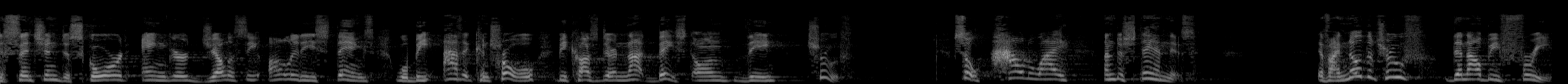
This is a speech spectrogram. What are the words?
dissension, discord, anger, jealousy, all of these things will be out of control because they're not based on the truth. So, how do I understand this? If I know the truth, then I'll be free.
